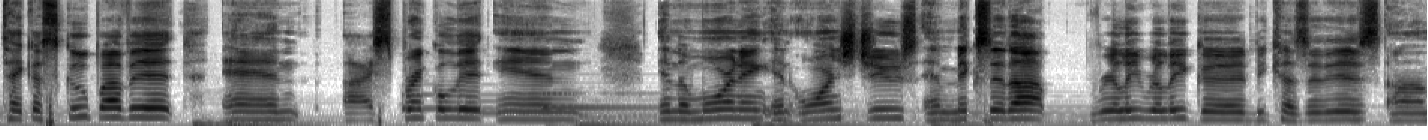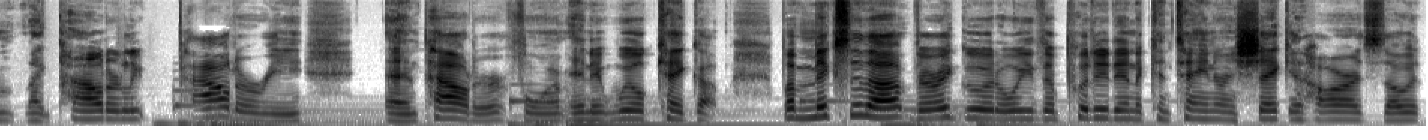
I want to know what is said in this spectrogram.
take a scoop of it and I sprinkle it in in the morning in orange juice and mix it up really really good because it is um, like powdery powdery and powder form and it will cake up. But mix it up very good or either put it in a container and shake it hard so it,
